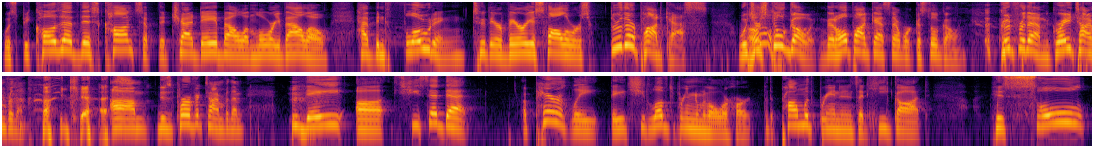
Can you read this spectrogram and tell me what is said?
was because of this concept that Chad Daybell and Lori Vallow have been floating to their various followers through their podcasts, which Oh. are still going. That whole podcast network is still going. Good for them. Great time for them. I guess. Um, this is a perfect time for them. They, uh, she said that apparently they she loved Brandon with all her heart, but the problem with Brandon is that he got his soul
